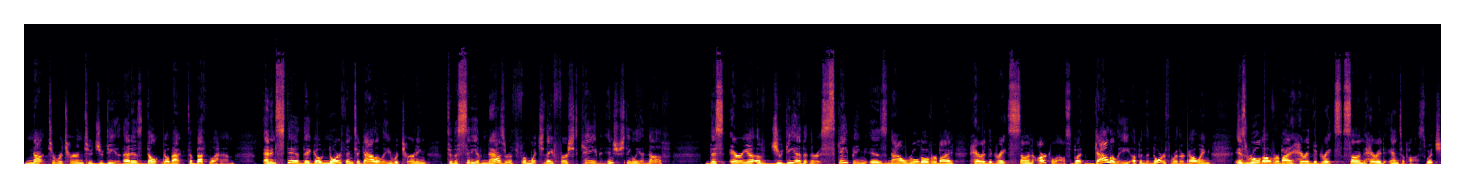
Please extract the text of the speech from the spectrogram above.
not to return to Judea. That is, don't go back to Bethlehem. And instead, they go north into Galilee, returning to the city of Nazareth from which they first came. And interestingly enough, this area of Judea that they're escaping is now ruled over by Herod the Great's son Archelaus, but Galilee, up in the north where they're going, is ruled over by Herod the Great's son Herod Antipas, which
